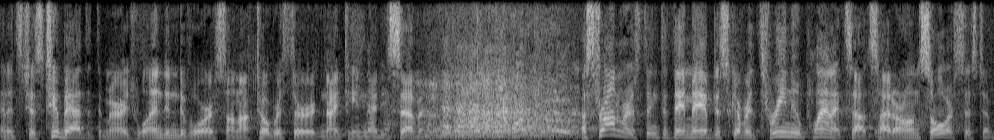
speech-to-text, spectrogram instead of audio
and it's just too bad that the marriage will end in divorce on October 3rd, 1997. Astronomers think that they may have discovered three new planets outside our own solar system.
